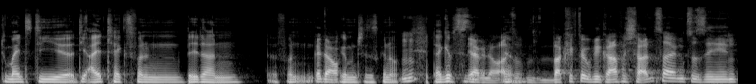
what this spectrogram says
Du meinst die, die Alttext von Bildern von genau. Images, genau. Mhm. Da gibt's ja genau. Also ja. man kriegt irgendwie grafische Anzeigen zu sehen,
